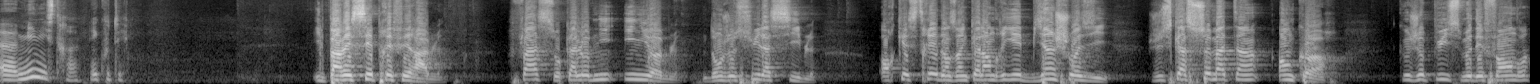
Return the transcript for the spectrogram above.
ministre. Écoutez. Il paraissait préférable, face aux calomnies ignobles dont je suis la cible, orchestrées dans un calendrier bien choisi, jusqu'à ce matin encore, que je puisse me défendre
